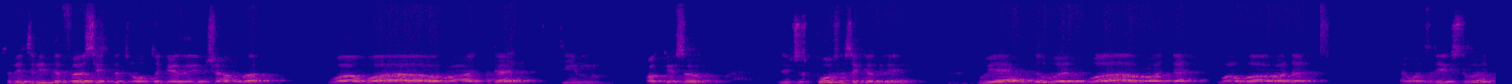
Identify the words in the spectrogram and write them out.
So let's read the first sentence all together, inshallah. وَوَارَدَتْ Okay, so let's just pause a second there. We have the word waradat, waradat. And what's the next word?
